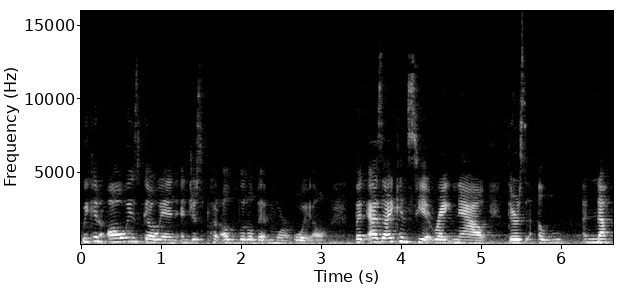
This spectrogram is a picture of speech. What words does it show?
we can always go in and just put a little bit more oil. But as I can see it right now, there's a, enough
